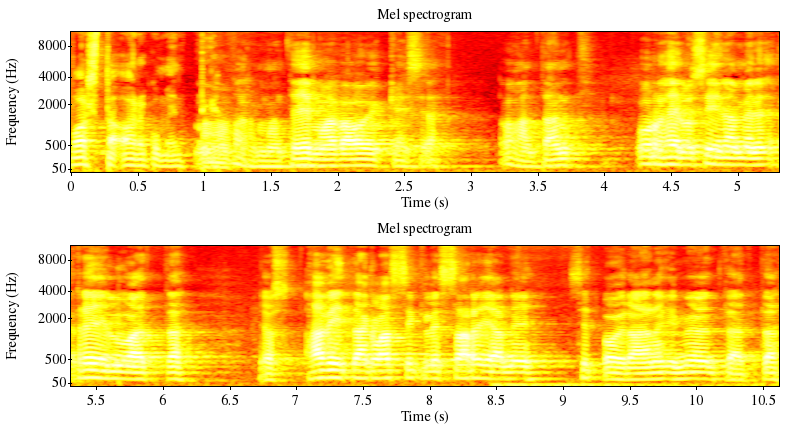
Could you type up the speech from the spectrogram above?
vasta-argumenttia? No varmaan Teemu aivan oikeassa. Onhan tämä nyt urheilu siinä mielessä reilua, että jos hävitään klassikille sarja, niin sit voidaan ainakin myöntää, että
